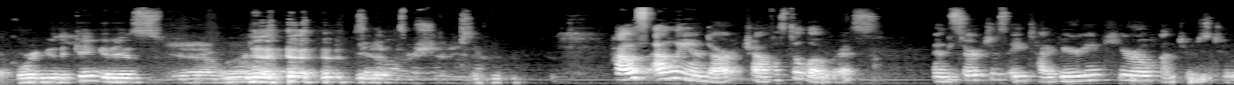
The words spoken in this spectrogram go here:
According to the king, it is. Yeah, we were, we did their shitty. House Eleandar travels to Logris and searches a Tiberian hero hunter's tomb.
